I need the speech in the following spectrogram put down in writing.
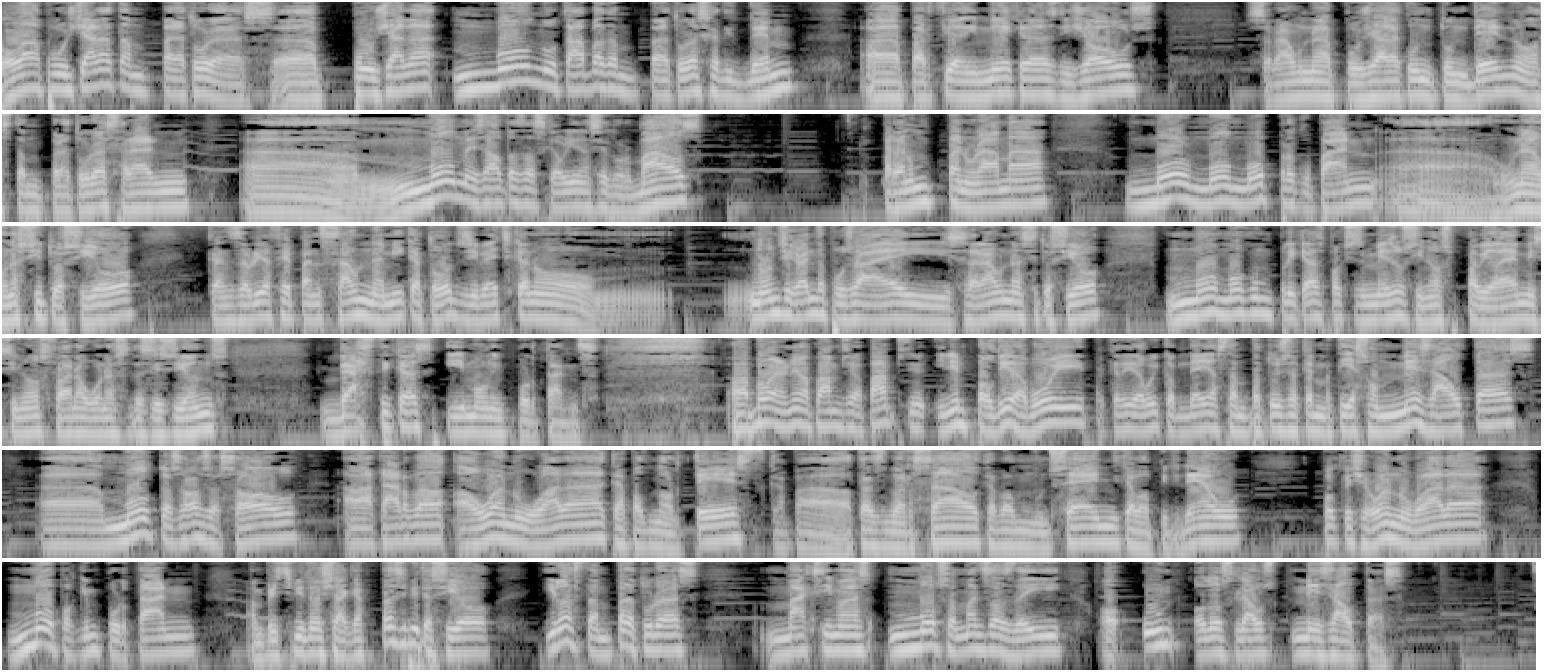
la pujada de temperatures, eh, pujada molt notable de temperatures que tindrem eh, a partir de dimecres, dijous, serà una pujada contundent on les temperatures seran eh, molt més altes de les que haurien de ser normals, per en un panorama molt, molt, molt preocupant, eh, una, una situació que ens hauria de fer pensar una mica tots i veig que no no ens hi de posar eh? i serà una situació molt, molt complicada els pròxims mesos si no espavilem i si no es fan algunes decisions dràstiques i molt importants uh, però bueno, anem a pams i a pams i anem pel dia d'avui perquè el dia d'avui, com deia, les temperatures aquest matí ja són més altes uh, moltes hores de sol a la tarda una nuvolada cap al nord-est, cap a la transversal, cap al Montseny, cap al Pirineu, pot creixer una nuvolada molt poc important, en principi no deixarà cap precipitació i les temperatures màximes molt semblants als d'ahir o un o dos graus més altes.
